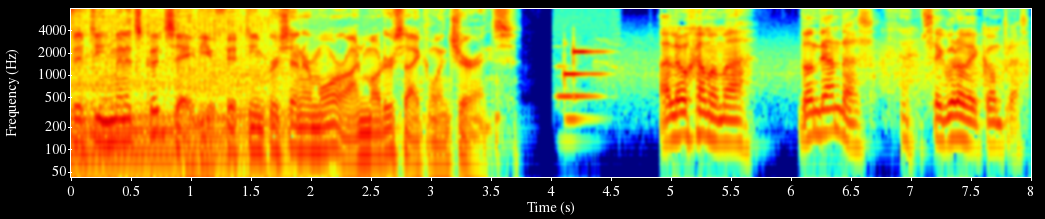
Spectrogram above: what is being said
15 minutes could save you 15% or more on motorcycle insurance. Aloha, mamá. ¿Dónde andas? Seguro de compras.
